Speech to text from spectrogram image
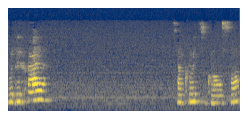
Выдыхая, закройте глаза.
